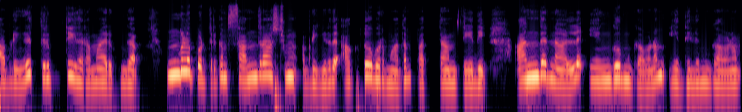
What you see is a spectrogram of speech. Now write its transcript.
அப்படிங்கிறது திருப்திகரமா இருக்குங்க. உங்களை பொறுத்த வரைக்கும் சந்திராஷ்டிரம் அப்படிங்கிறது அக்டோபர் மாதம் பத்தாம் தேதி. அந்த நாள்ல எங்கும் கவனம் எதிலும் கவனம்.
